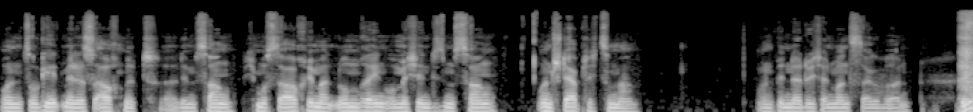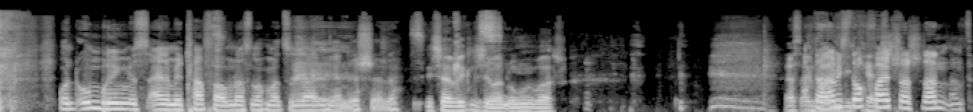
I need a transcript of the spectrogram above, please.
Und so geht mir das auch mit äh, dem Song. Ich musste auch jemanden umbringen, um mich in diesem Song unsterblich zu machen. Und bin dadurch ein Monster geworden. Und umbringen ist eine Metapher, um das nochmal zu sagen hier an der Stelle. Ich habe wirklich jemanden umgebracht. Das Ach, dann habe ich doch falsch verstanden.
